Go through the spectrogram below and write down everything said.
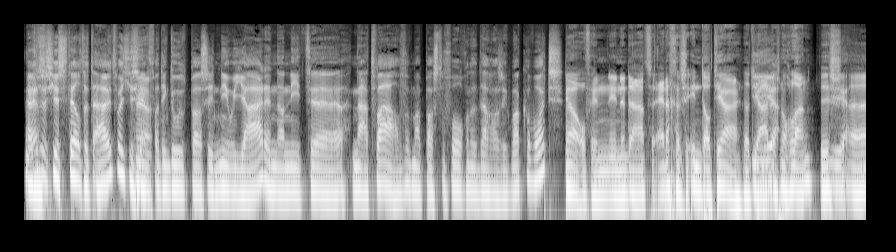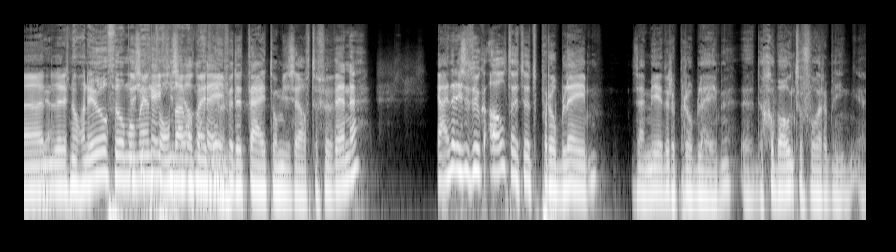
Hè, dus je stelt het uit, wat je zegt Ja. van ik doe het pas in het nieuwe jaar en dan niet eh, na twaalf, maar pas de volgende dag als ik wakker word. ja, of in, inderdaad ergens in dat jaar. Dat jaar Ja. is nog lang. Dus Ja. eh, Ja. er is nog een heel veel Dus momenten om daar wat mee nog te even doen. de tijd om jezelf te verwennen. Ja, en er is natuurlijk altijd het probleem. Er zijn meerdere problemen. Eh, de gewoontevorming eh,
